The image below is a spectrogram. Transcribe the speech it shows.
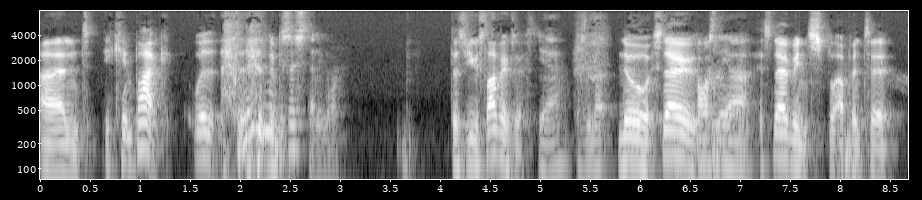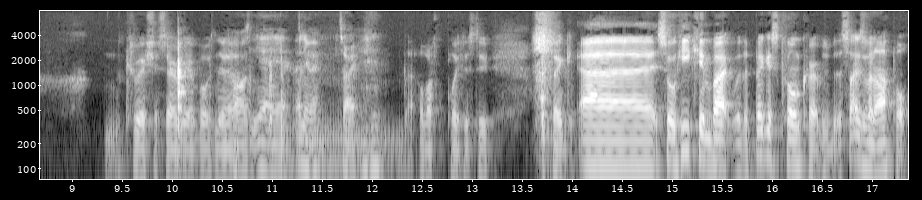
and he came back with. It doesn't exist anymore? Does Yugoslavia exist? Yeah, isn't that No, it's now. Bosnia? It's now been split up into Croatia, Serbia, Bosnia, Bosnia? Yeah, yeah. Anyway, sorry. other places too. I think. Uh, so he came back with the biggest conker. It was about the size of an apple.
